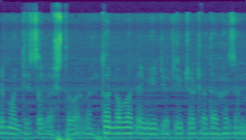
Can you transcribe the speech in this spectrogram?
এর মধ্যে চলে আসতে পারবেন। ধন্যবাদ এই ভিডিও টিউটোরিয়ালটা দেখার জন্য।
